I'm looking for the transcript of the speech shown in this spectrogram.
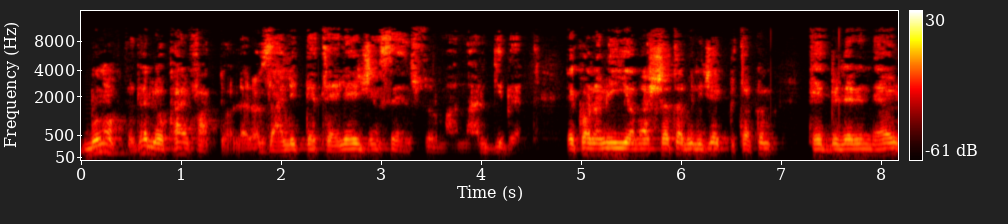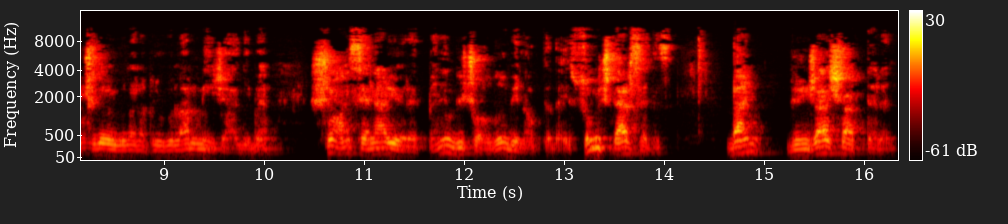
bu noktada lokal faktörler özellikle TL cinsi enstrümanlar gibi ekonomiyi yavaşlatabilecek bir takım tedbirlerin ne ölçüde uygulanıp uygulanmayacağı gibi şu an senaryo üretmenin güç olduğu bir noktadayız. Sonuç derseniz ben güncel şartların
